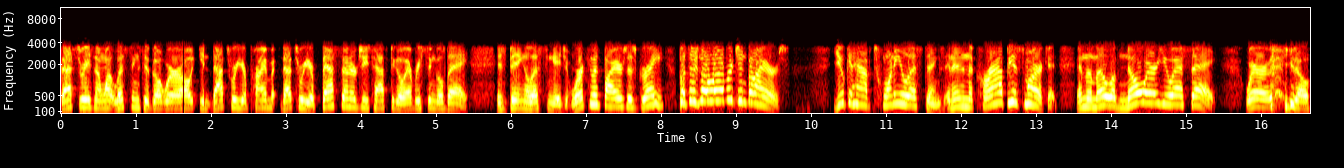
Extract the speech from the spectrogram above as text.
That's the reason I want listings to go where all, that's where your prime that's where your best energies have to go every single day is being a listing agent. Working with buyers is great, but there's no leverage in buyers. You can have 20 listings and in the crappiest market in the middle of nowhere USA where you know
